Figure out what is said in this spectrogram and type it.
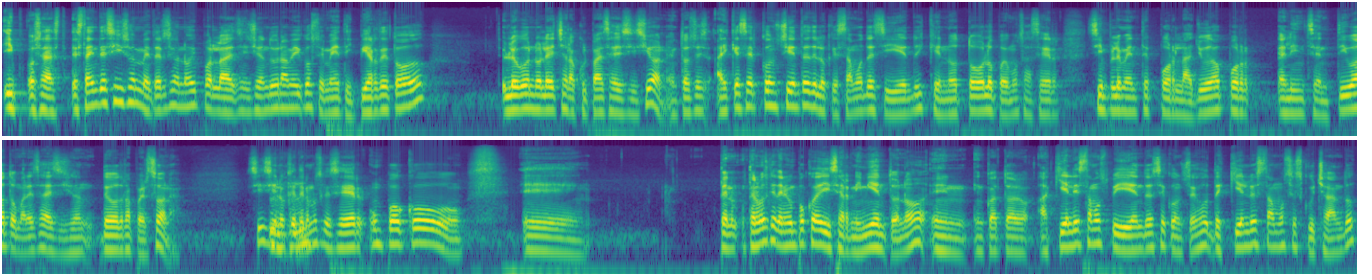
y, o sea, está indeciso en meterse o no y por la decisión de un amigo se mete y pierde todo, luego no le echa la culpa a esa decisión. Entonces hay que ser conscientes de lo que estamos decidiendo y que no todo lo podemos hacer simplemente por la ayuda o por el incentivo a tomar esa decisión de otra persona. Sí, sino que tenemos que ser un poco... Eh, tenemos que tener un poco de discernimiento, ¿no? En, en cuanto a, a, quién le estamos pidiendo ese consejo, de quién lo estamos escuchando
